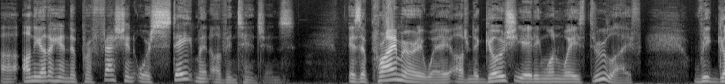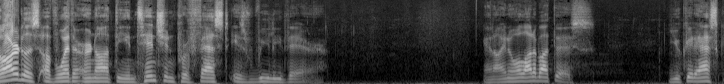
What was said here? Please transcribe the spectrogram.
Uh, on the other hand, the profession or statement of intentions is a primary way of negotiating one way through life, regardless of whether or not the intention professed is really there. And I know a lot about this. You could ask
